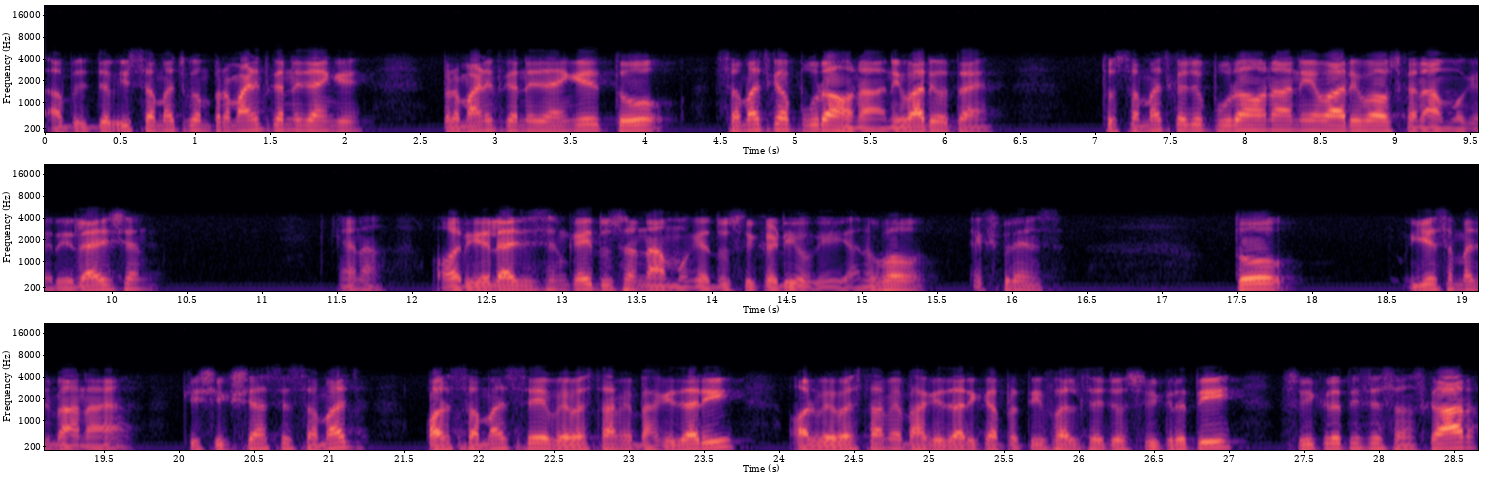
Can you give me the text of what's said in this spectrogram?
अब जब इस समझ को हम प्रमाणित करने जाएँगे प्रमाणित करने जाएँगे तो समझ का पूरा होना अनिवार्य होता है। तो समझ का जो पूरा होना अनिवार्य हुआ, उसका नाम हो गया रियलाइजेशन है ना? और रियलाइजेशन का ही दूसरा नाम हो गया, दूसरी कड़ी हो गई, अनुभव एक्सपीरियंस तो ये समझ में आना है कि शिक्षा से समझ और समझ से व्यवस्था में भागीदारी और व्यवस्था में भागीदारी का प्रतिफल से जो स्वीकृति स्वीकृति से संस्कार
